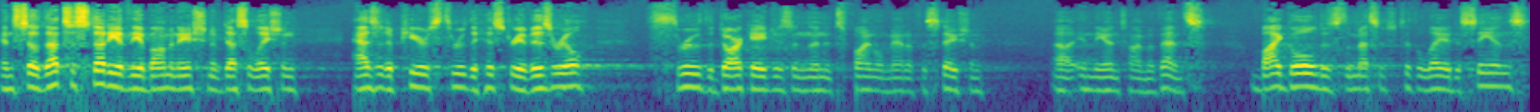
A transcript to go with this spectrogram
And so that's a study of the abomination of desolation as it appears through the history of Israel, through the Dark Ages, and then its final manifestation uh, in the end time events. Buy gold is the message to the Laodiceans.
